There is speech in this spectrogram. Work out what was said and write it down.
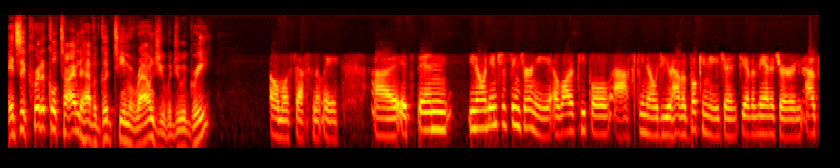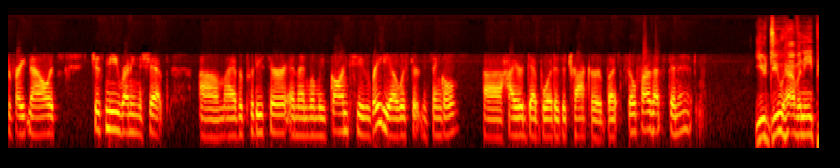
It's a critical time to have a good team around you. Would you agree? Oh, most definitely. Uh, it's been, you know, an interesting journey. A lot of people ask, you know, do you have a booking agent? Do you have a manager? And as of right now, it's just me running the ship. Um, I have a producer, and then when we've gone to radio with certain singles, uh, hired Deb Wood as a tracker. But so far, that's been it. You do have an EP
